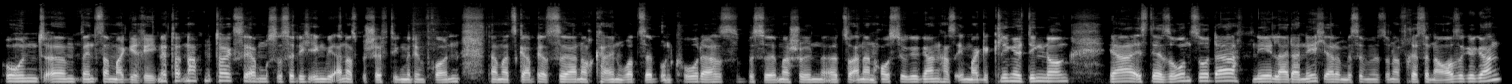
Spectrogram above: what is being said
Und ähm, wenn es dann mal geregnet hat nachmittags, ja, musstest du dich irgendwie anders beschäftigen mit den Freunden. Damals gab es ja noch kein WhatsApp und Co. Da hast, bist du immer schön äh, zur anderen Haustür gegangen, hast eben mal geklingelt, Ding Dong. Ja, ist der so und so da? Nee, leider nicht. Ja, dann bist du mit so einer Fresse nach Hause gegangen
